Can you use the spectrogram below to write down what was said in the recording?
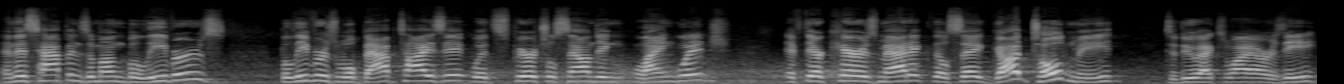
And this happens among believers. Believers will baptize it with spiritual sounding language. If they're charismatic, they'll say, God told me to do X, Y, or Z.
